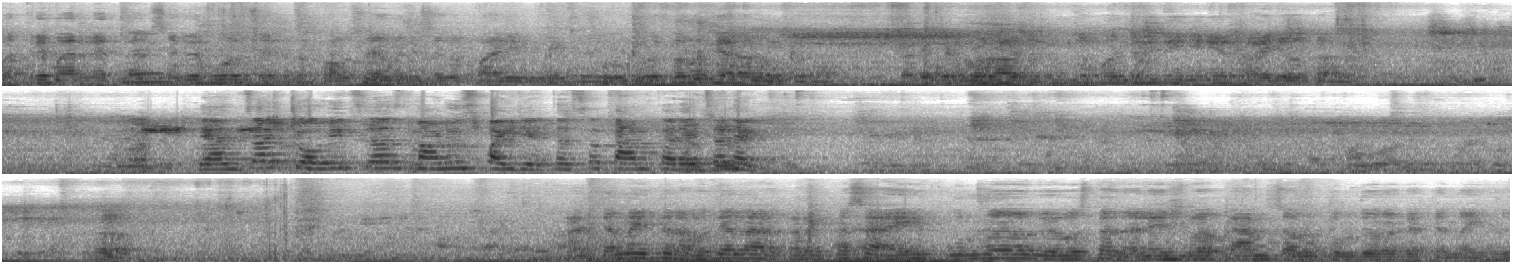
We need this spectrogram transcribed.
पत्रे मारलेत ना सगळे होत आहेत आता पावसाळ्यामध्ये सगळं पाणी थोडं करून द्यायला नव्हतं तुमचं पद्धतीने इंजिनियर पाहिजे होता. त्यांचा चोवीस तास माणूस पाहिजे तसं काम करायचं नाही. आणि त्यांना इथं राहू द्या ना कारण कसं आहे पूर्ण व्यवस्था झाल्याशिवाय काम चालू करू देऊ नका त्यांना इथं.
